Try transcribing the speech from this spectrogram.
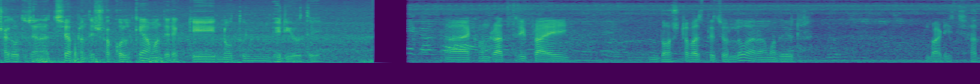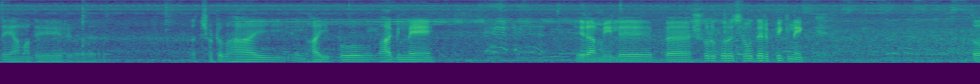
স্বাগত জানাচ্ছি আপনাদের সকলকে আমাদের একটি নতুন ভিডিওতে। এখন রাত্রি প্রায় দশটা বাজতে চলল আর আমাদের বাড়ির ছাদে আমাদের ছোট ভাই, ভাইপো, ভাগ্নে, এরা মিলে শুরু করেছে ওদের পিকনিক তো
